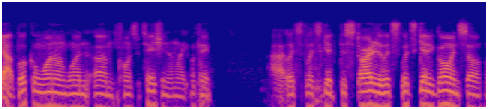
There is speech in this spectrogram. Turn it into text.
yeah, book a one-on-one um, consultation. I'm like, okay, uh, let's let's get this started. Let's let's get it going. So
